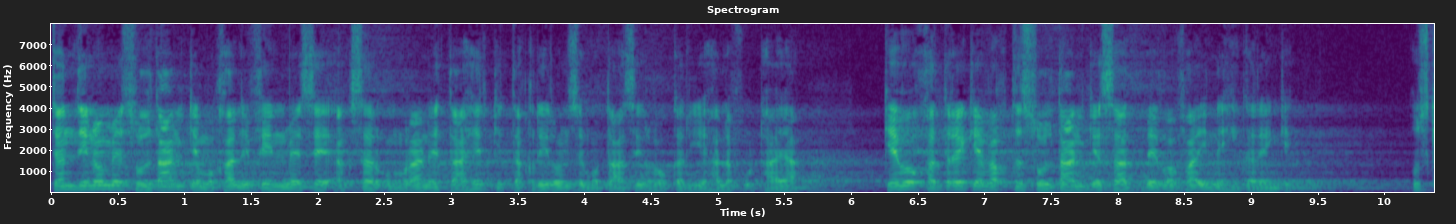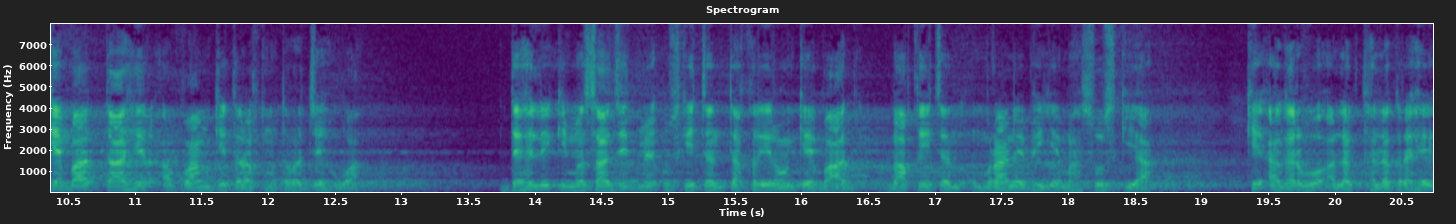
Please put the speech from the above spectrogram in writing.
چند دنوں میں سلطان کے مخالفین میں سے اکثر عمرہ نے طاہر کی تقریروں سے متاثر ہو کر یہ حلف اٹھایا کہ وہ خطرے کے وقت سلطان کے ساتھ بے وفائی نہیں کریں گے۔ اس کے بعد طاہر عوام کی طرف متوجہ ہوا۔ دہلی کی مساجد میں اس کی چند تقریروں کے بعد باقی چند عمرہ نے بھی یہ محسوس کیا کہ اگر وہ الگ تھلگ رہے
